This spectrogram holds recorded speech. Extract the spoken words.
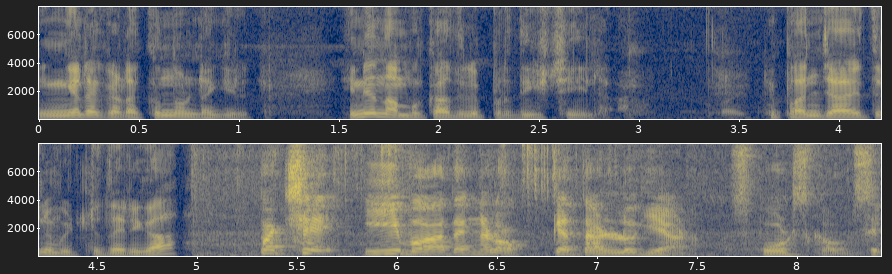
ഇങ്ങനെ കിടക്കുന്നുണ്ടെങ്കിൽ ഇനി നമുക്കതിൽ പ്രതീക്ഷയില്ല. ഈ പഞ്ചായത്തിന് വിട്ടുതരിക. പക്ഷേ ഈ വാദങ്ങളൊക്കെ തള്ളുകയാണ് സ്പോർട്സ് കൗൺസിൽ.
